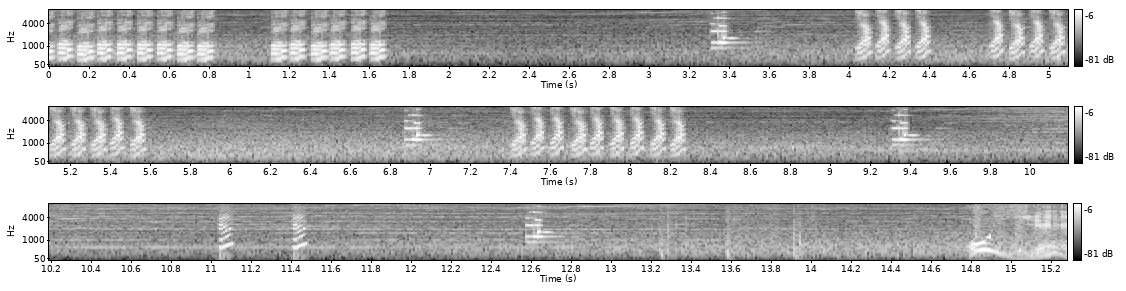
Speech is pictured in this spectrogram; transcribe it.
Oh yeah.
